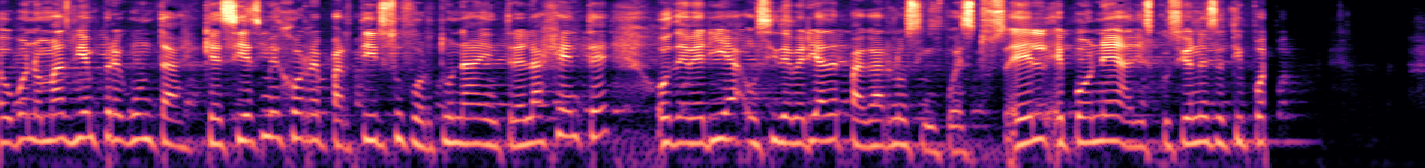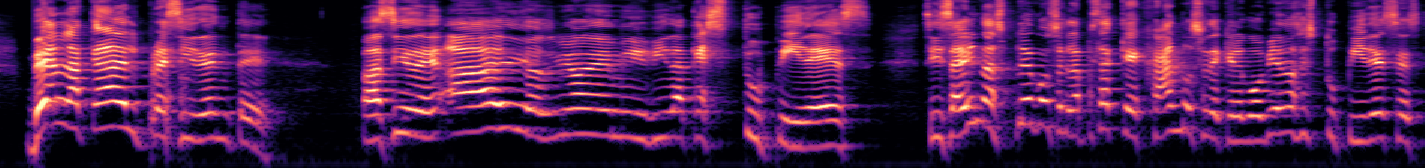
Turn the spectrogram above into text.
o bueno, más bien pregunta que si es mejor repartir su fortuna entre la gente o debería o si debería de pagar los impuestos. Él eh, pone a discusiones de tipo Vean la cara del presidente. Así de, ay, Dios mío de mi vida, qué estupidez. Si Salinas Pliego se la pasa quejándose de que el gobierno hace estupideces,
